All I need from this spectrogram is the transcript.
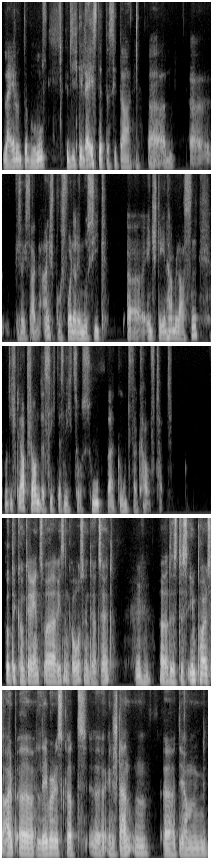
Lion und der Wolf, die haben sich geleistet, dass sie da, ähm, äh, wie soll ich sagen, anspruchsvollere Musik äh, entstehen haben lassen. Und ich glaube schon, dass sich das nicht so super gut verkauft hat. Gut, die Konkurrenz war riesengroß in der Zeit. Mhm. Äh, das, das Impulse-Label ist gerade äh, entstanden äh, die haben mit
